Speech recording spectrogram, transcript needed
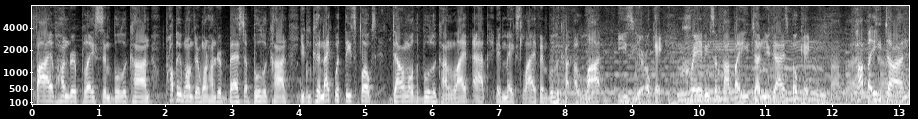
500 places in Bulacan, probably one of their 100 best at Bulacan. You can connect with these folks, download the Bulacan Life app. It makes life in Bulacan a lot easier. Okay, craving some papaitan, you guys. Okay, papaitan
